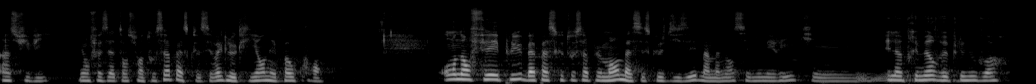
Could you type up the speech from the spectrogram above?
un suivi et on faisait attention à tout ça parce que c'est vrai que le client n'est pas au courant. On n'en fait plus bah, parce que tout simplement, bah, c'est ce que je disais, bah, maintenant c'est numérique et... Et l'imprimeur veut plus nous voir.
